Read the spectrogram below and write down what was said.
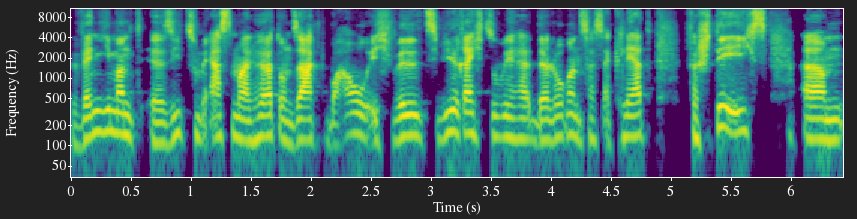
wenn jemand äh, Sie zum ersten Mal hört und sagt, wow, ich will Zivilrecht, so wie Herr der Lorenz das erklärt, verstehe ich's. Ähm,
